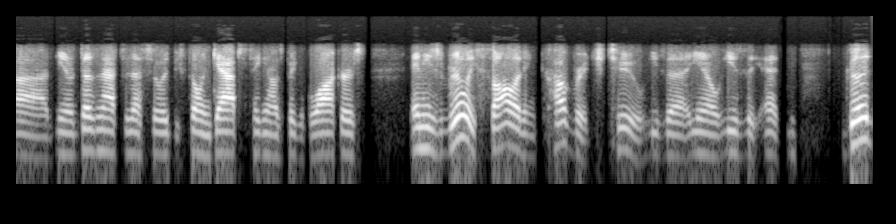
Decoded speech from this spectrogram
Uh, you know, doesn't have to necessarily be filling gaps, taking out his bigger blockers, and he's really solid in coverage too. He's a you know he's a, good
